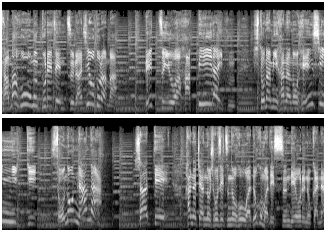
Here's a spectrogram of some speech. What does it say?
タマホームプレゼンツラジオドラマレッツユアハッピーライフ人並み花の変身日記その7さて花ちゃんの小説の方はどこまで進んでおるのかな？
